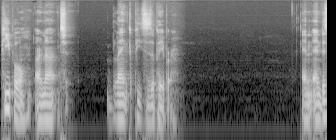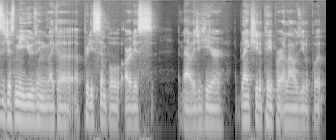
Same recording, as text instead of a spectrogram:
people are not blank pieces of paper. And and this is just me using like a, a pretty simple artist analogy here. A blank sheet of paper allows you to put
